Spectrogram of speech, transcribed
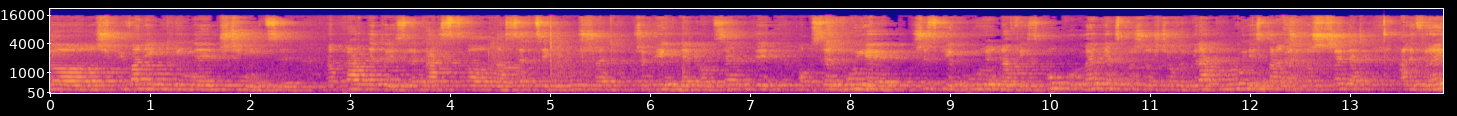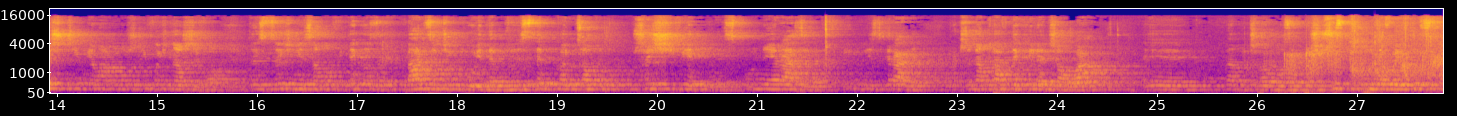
do rozśpiewanej gminy Trzcinicy. Naprawdę to jest lekarstwo na serce i duszę. Przepiękne koncerty. Obserwuję wszystkie góry na Facebooku, mediach społecznościowych. Gratuluję, staram się dostrzegać, ale wreszcie miałam możliwość na żywo. To jest coś niesamowitego. Bardzo dziękuję. Ten występ końcowy prześwietny, wspólnie razem, pięknie zgrany. Także naprawdę chylę czoła. Nawet trzeba było zaprosić wszystkich do województwa.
